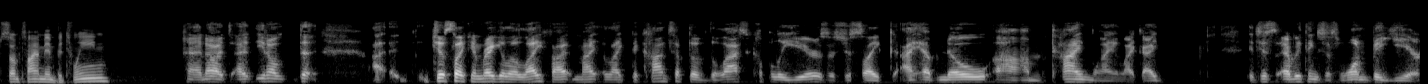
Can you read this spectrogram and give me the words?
sometime in between? I know. I, you know, the, I, just like in regular life, I my like the concept of the last couple of years is just like I have no um timeline. Like I, it's just everything's just one big year,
